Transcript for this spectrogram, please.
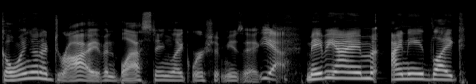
going on a drive and blasting like worship music. Yeah. Maybe I'm I need like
